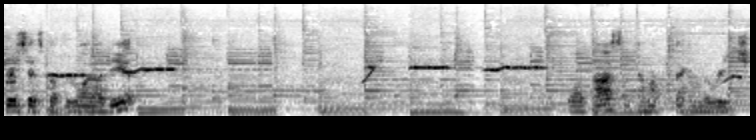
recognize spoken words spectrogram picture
Reset's got the right idea. Fly past and come up back on the ridge.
